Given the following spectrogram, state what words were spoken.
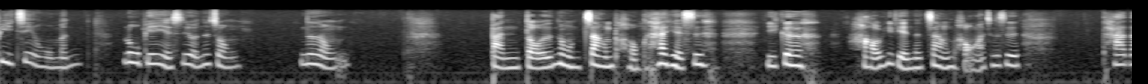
毕竟我们路边也是有那种那种板斗的那种帐篷，它也是一个 好一点的帐篷啊，就是。它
